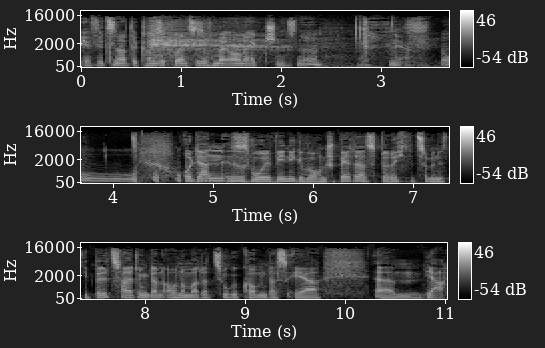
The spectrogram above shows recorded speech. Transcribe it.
If it's not the consequences of my own actions, ne? Ja. Oh. Und dann ist es wohl wenige Wochen später, das berichtet zumindest die Bildzeitung, dann auch nochmal dazu gekommen, dass er, ähm, ja,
